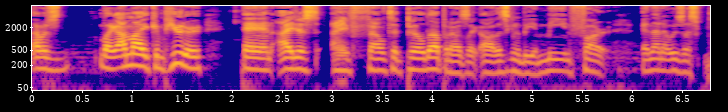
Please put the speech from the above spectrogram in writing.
I was like on my computer and I just I felt it build up and I was like, "Oh, this is going to be a mean fart." And then it was just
